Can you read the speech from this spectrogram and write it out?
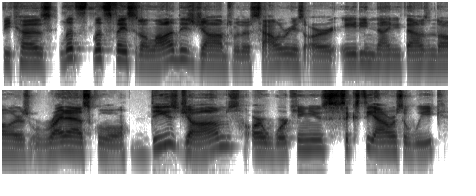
because let's let's face it a lot of these jobs where their salaries are 80 90000 dollars right out of school these jobs are working you 60 hours a week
